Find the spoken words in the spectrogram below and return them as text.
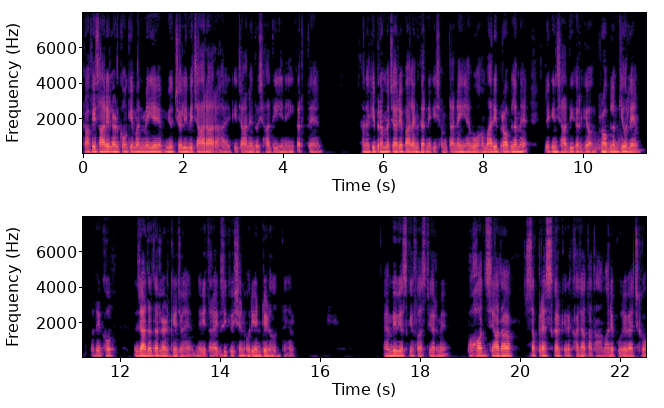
काफ़ी सारे लड़कों के मन में ये म्यूचुअली विचार आ रहा है कि जाने दो, शादी ही नहीं करते हैं। हालाँकि ब्रह्मचर्य पालन करने की क्षमता नहीं है, वो हमारी प्रॉब्लम है, लेकिन शादी करके प्रॉब्लम क्यों लें? तो देखो, ज़्यादातर लड़के जो हैं, मेरी तरह एग्जीक्यूशन ओरिएंटेड होते हैं। एमबीबीएस के फ़र्स्ट ईयर में बहुत ज़्यादा सप्रेस करके रखा जाता था हमारे पूरे बैच को।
